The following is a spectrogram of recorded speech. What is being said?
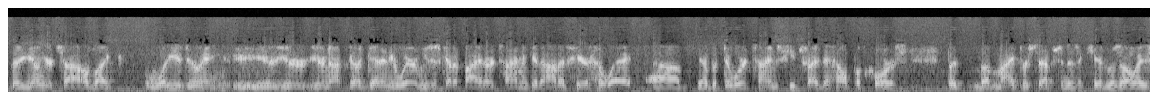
the younger child, like, what are you doing? You're you're you're not going to get anywhere. We just got to bide our time and get out of here in a. Uh, you know, but there were times he tried to help, of course. But but my perception as a kid was always,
